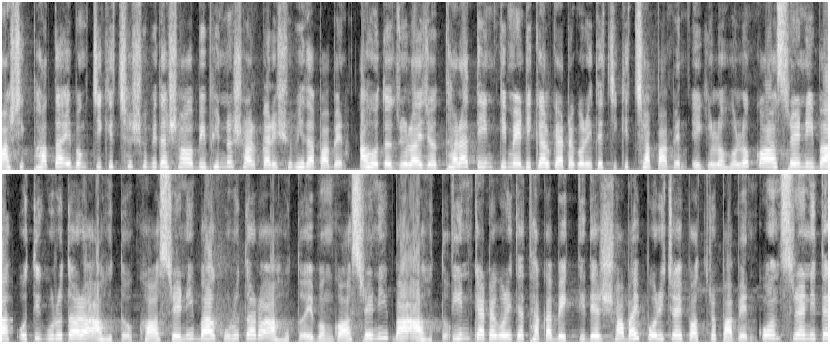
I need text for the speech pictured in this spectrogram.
মাসিক ভাতা এবং চিকিৎসা সুবিধা সহ বিভিন্ন সরকারি সুবিধা পাবেন। আহত জুলাই যোদ্ধারা তিনটি মেডিকেল ক্যাটাগরিতে চিকিৎসা পাবেন। এগুলো হলো ক শ্রেণি বা অতি গুরুতর আহত, খ শ্রেণি বা গুরুতর আহত এবং গ শ্রেণি বা আহত। তিন ক্যাটাগরিতে থাকা ব্যক্তিদের সবাই পরিচয়পত্র পাবেন। কোন শ্রেণীতে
